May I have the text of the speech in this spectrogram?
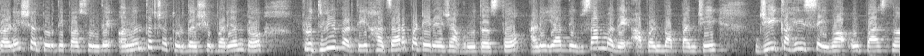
गणेश चतुर्थीपासून ते अनंत चतुर्दशी पर्यंत पृथ्वीवरती हजार पटीने जागृत असतं आणि या दिवसांमध्ये आपण बाप्पांची जी काही सेवा उपासना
